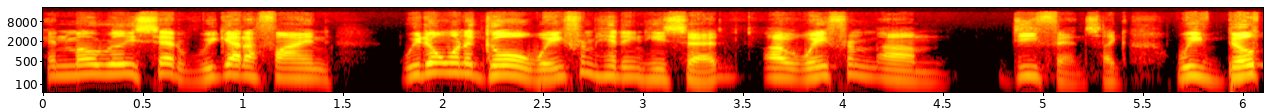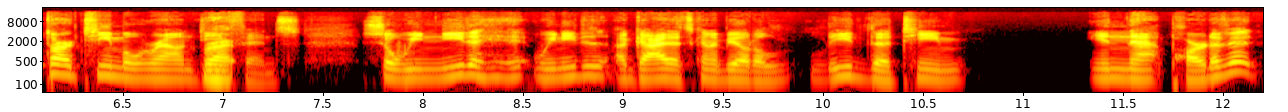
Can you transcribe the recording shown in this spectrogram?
And Mo really said, we got to find, we don't want to go away from hitting, he said, uh, away from um, defense. Like we've built our team around Right. defense. So we need a hit, we need a guy that's going to be able to lead the team in that part of it.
